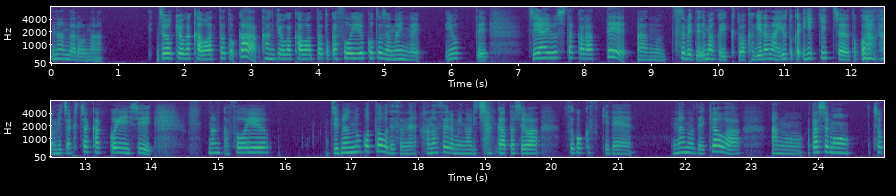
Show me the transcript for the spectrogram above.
なんだろうな。状況が変わったとか環境が変わったとかそういうことじゃないんだよって慈愛をしたからってあの全てうまくいくとは限らないよとか言い切っちゃうところが めちゃくちゃかっこいいしなんかそういう自分のことをですね話せるみのりちゃんが私はすごく好きでなので今日はあの私もちょっ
